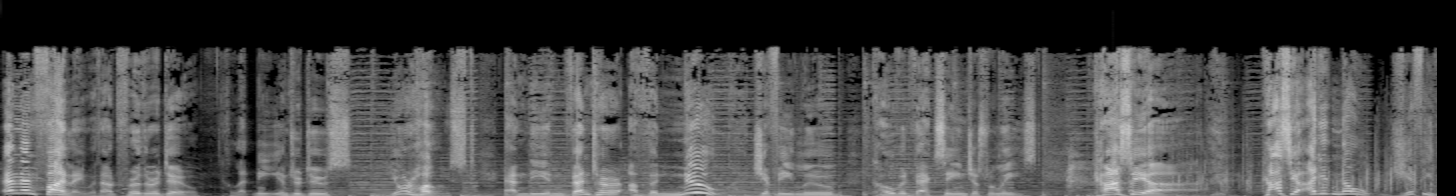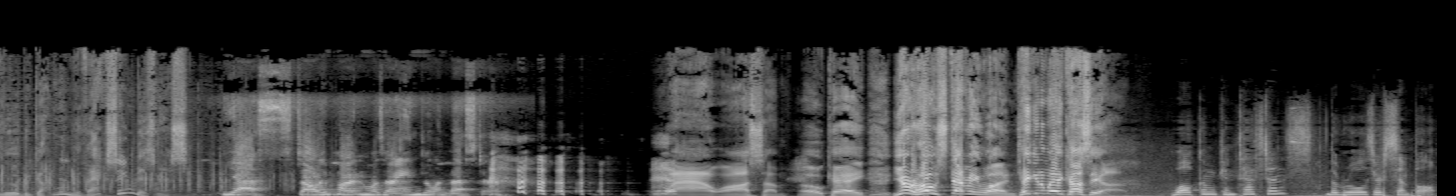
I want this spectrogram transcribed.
and then finally, without further ado, let me introduce your host and the inventor of the new Jiffy Lube COVID vaccine just released, Cassia. Cassia, I didn't know Jiffy Lube had gotten into the vaccine business. Yes, Dolly Parton was our angel investor. wow, awesome. Okay, your host, everyone. Take it away, Cassia. Welcome, contestants. The rules are simple.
